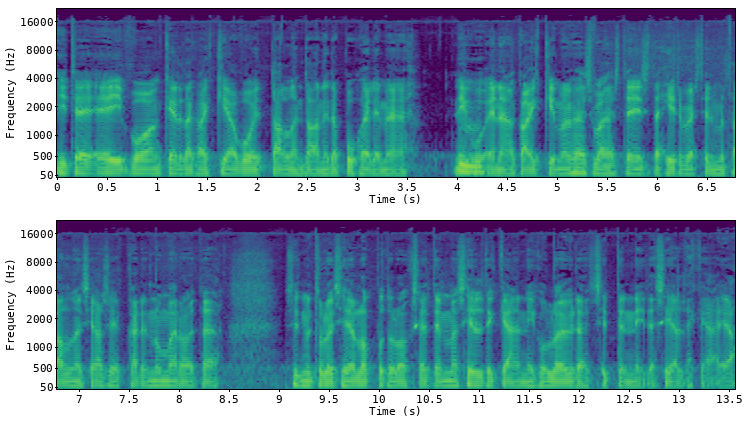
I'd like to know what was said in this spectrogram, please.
itse ei voi kerta kaikkiaan voi tallentaa niitä puhelimeen niin kuin Mm. enää kaikki. Mä yhdessä vaiheessa tein sitä hirveästi, että mä tallensin asiakkaiden numeroita ja sitten mä tulin siihen lopputulokseen, että en mä siltikään niin kuin löydä sitten niitä sieltäkään ja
